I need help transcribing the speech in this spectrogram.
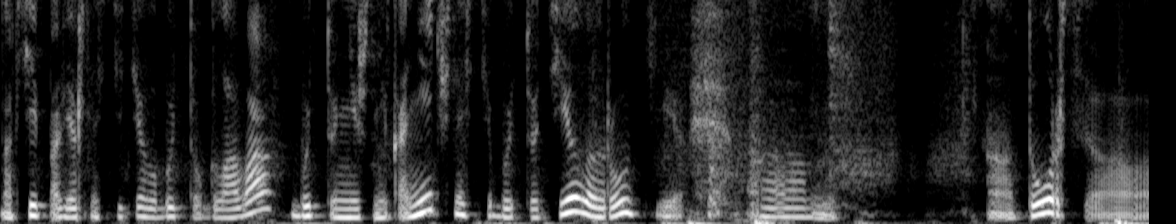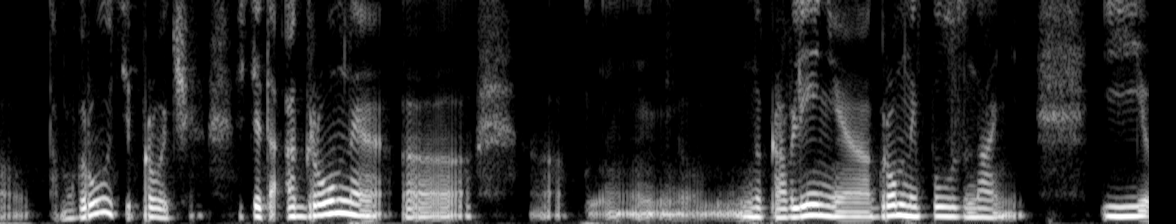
на всей поверхности тела, будь то голова, будь то нижние конечности, будь то тело, руки, торс, э, там, грудь и прочее. То есть это огромное э, направление, огромный пул знаний. И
